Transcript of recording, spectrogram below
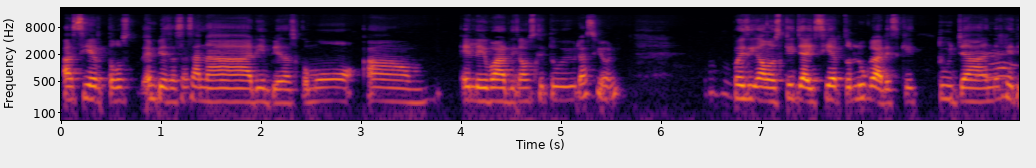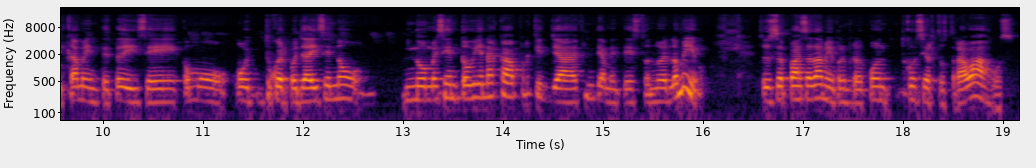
a, ciertos, empiezas a sanar y empiezas como a, elevar, digamos que tu vibración, pues digamos que ya hay ciertos lugares que tú ya energéticamente te dice como, o tu cuerpo ya dice, no, no me siento bien acá porque ya definitivamente esto no es lo mío. Entonces eso pasa también, por ejemplo, con, con ciertos trabajos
